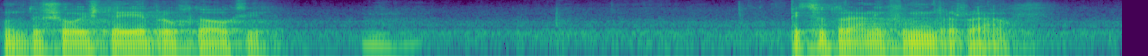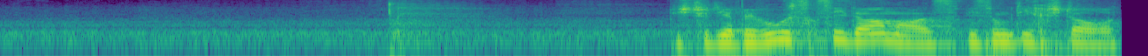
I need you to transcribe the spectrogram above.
Und schon war der Ehebruch da. Gewesen. Bis zur Trennung von meiner Frau. Bist du dir bewusst gewesen damals, wie es um dich steht?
